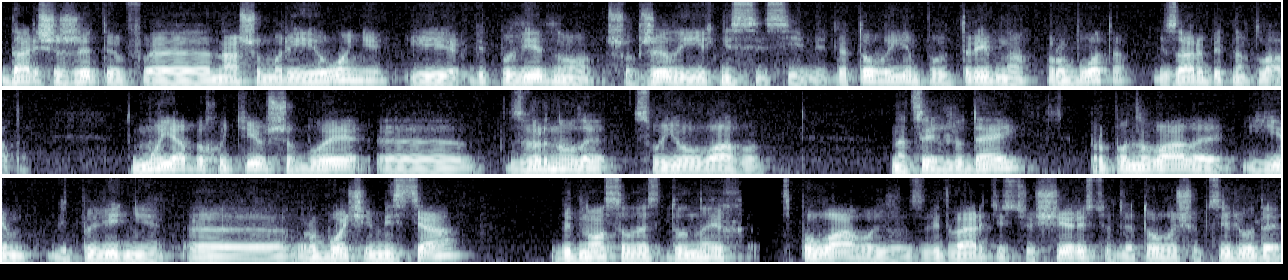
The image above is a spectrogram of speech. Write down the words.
далі жити в е, нашому регіоні і відповідно, щоб жили їхні сім'ї. Для того їм потрібна робота і заробітна плата. Тому я би хотів, щоб ви е, звернули свою увагу на цих людей, пропонували їм відповідні е, робочі місця, відносились до них повагою, з відвертістю, щирістю для того, щоб ці люди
